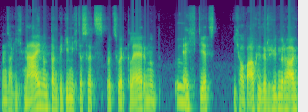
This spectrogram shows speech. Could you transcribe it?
Und dann sage ich nein und dann beginne ich das jetzt zu erklären und mhm. echt jetzt, ich habe auch wieder Hühnerhaut,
